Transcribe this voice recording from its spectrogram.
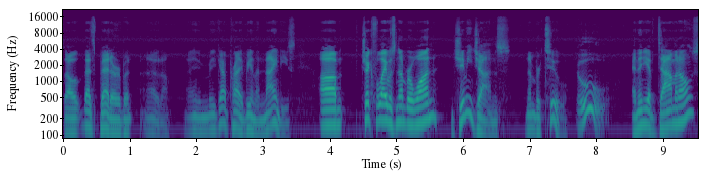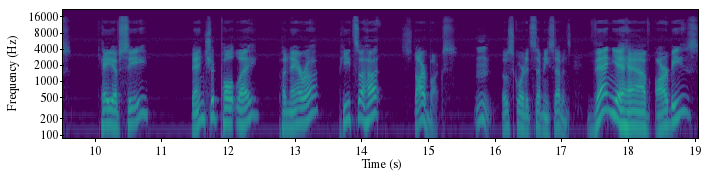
so that's better, but I don't know. I mean, you got to probably be in the 90s. Um, Chick fil A was number one, Jimmy John's number two. Ooh. And then you have Domino's, KFC, then Chipotle, Panera, Pizza Hut, Starbucks. Mm. Those scored at 77s. Then you have Arby's,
